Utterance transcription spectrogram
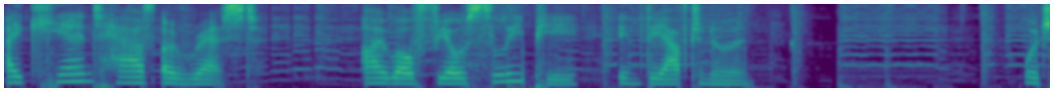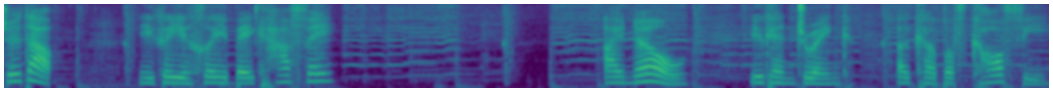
I can't have a rest. I will feel sleepy in the afternoon. 我知道，你可以喝一杯咖啡。I know you can drink a cup of coffee.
